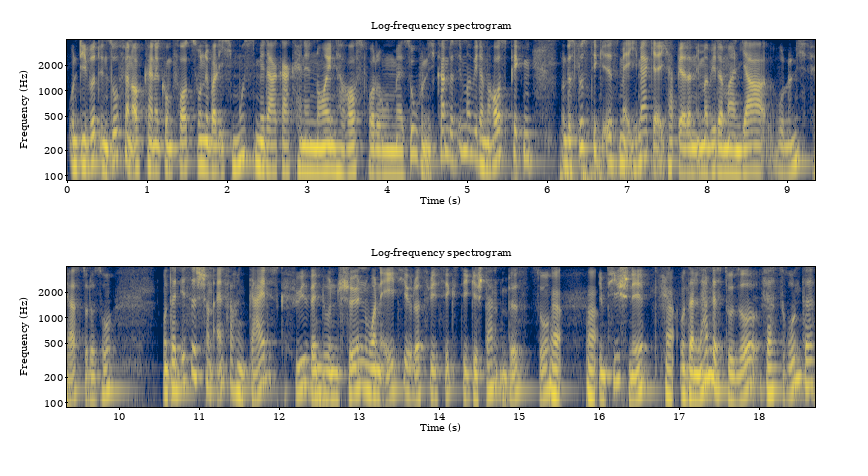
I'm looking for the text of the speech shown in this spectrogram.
Und die wird insofern auch keine Komfortzone, weil ich muss mir da gar keine neuen Herausforderungen mehr suchen. Ich kann das immer wieder mal rauspicken. Und das Lustige ist, ich merke ja, ich habe ja dann immer wieder mal ein Jahr, wo du nicht fährst oder so. Und dann ist es schon einfach ein geiles Gefühl, wenn du einen schönen 180 oder 360 gestanden bist, so ja, ja. im Tiefschnee. Ja. Und dann landest du so, fährst du runter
